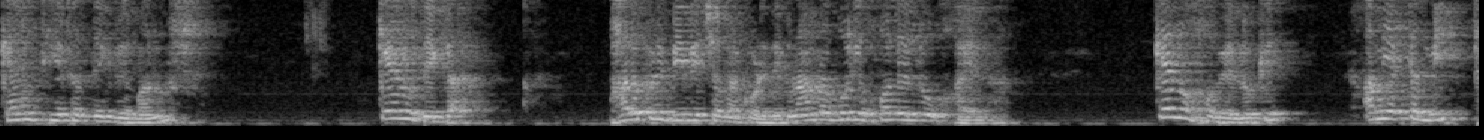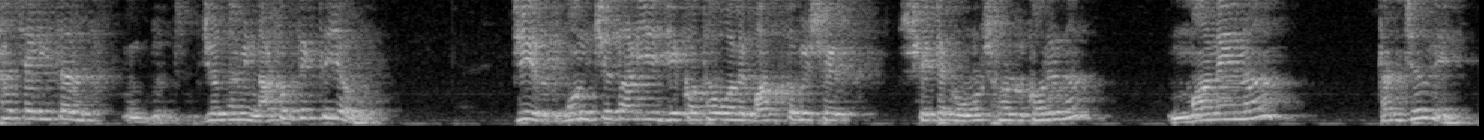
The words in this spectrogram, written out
কেন থিয়েটার দেখবে মানুষ? কেন দেখবে? ভালো করে বিবেচনা করে দেখুন, আমরা বলি হলে লোক হয় না। কেন হবে লোকে? আমি একটা মিথ্যাচারিতার জন্য আমি নাটক দেখতে যাব? যে মঞ্চে দাঁড়িয়ে যে কথা বলে বাস্তবে সে সেটাকে অনুসরণ করে না? মানে না? তার জন্যে?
